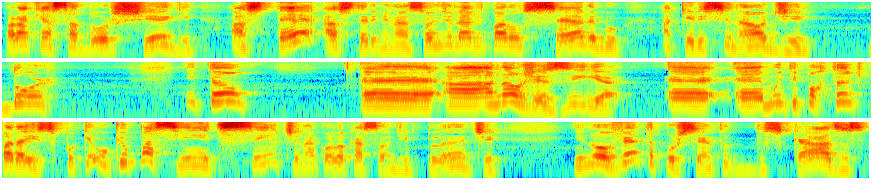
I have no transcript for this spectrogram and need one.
para que essa dor chegue até as terminações e leve para o cérebro aquele sinal de dor. Então, é, a analgesia é, é, muito importante para isso, porque o que o paciente sente na colocação de implante, em 90% dos casos,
